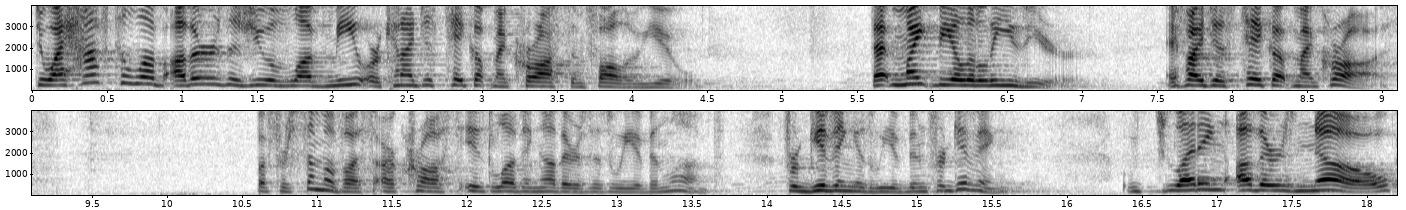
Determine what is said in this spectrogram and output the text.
Do I have to love others as you have loved me, or can I just take up my cross and follow you? That might be a little easier if I just take up my cross. But for some of us, our cross is loving others as we have been loved, forgiving as we have been forgiving, letting others know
